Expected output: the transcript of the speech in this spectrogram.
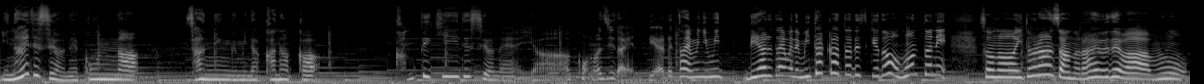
いないですよねこんな3人組なかなか。完璧ですよね。いやこの時代リアルタイムにリアルタイムで見たかったですけど本当にその伊藤蘭さんのライブではも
